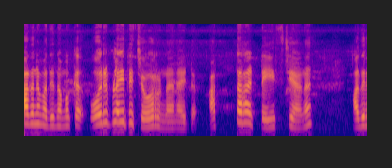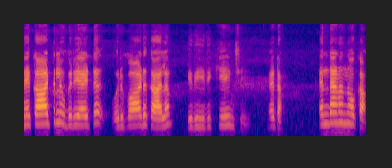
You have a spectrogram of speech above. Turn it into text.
സാധനം മതി. നമുക്ക് ഒരു പ്ലേറ്റ് ചോറ് ഉണ്ടാനായിട്ട് അത്ര ടേസ്റ്റിയാണ്. അതിനെക്കാട്ടിലുപരിയായിട്ട് ഒരുപാട് കാലം ഇത് ഇരിക്കുകയും ചെയ്യും. കേട്ടോ? എന്താണെന്ന് നോക്കാം.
